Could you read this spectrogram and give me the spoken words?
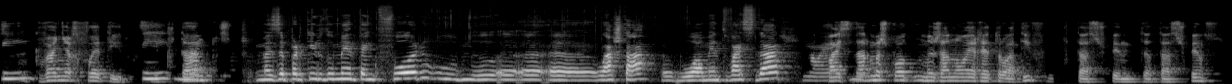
Sim. que venha refletido. Sim, e, portanto... mas, mas, a partir do momento em que for, o, lá está, o aumento vai-se dar. É vai-se dar, mas, pode, mas já não é retroativo, porque está, suspenso, está suspenso.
